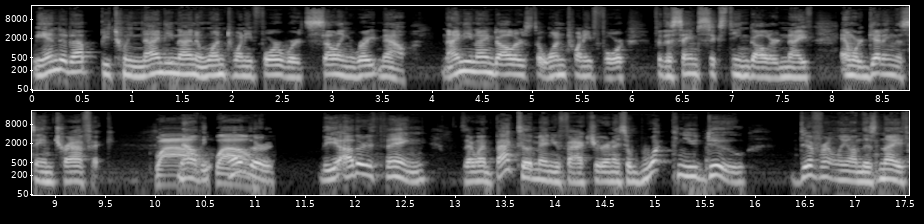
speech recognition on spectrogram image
we ended up between 99 and 124 where it's selling right now. $99 to 124 for the same $16 knife and we're getting the same traffic. Wow. Now the wow. other the other thing I went back to the manufacturer and I said, "What can you do differently on this knife?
